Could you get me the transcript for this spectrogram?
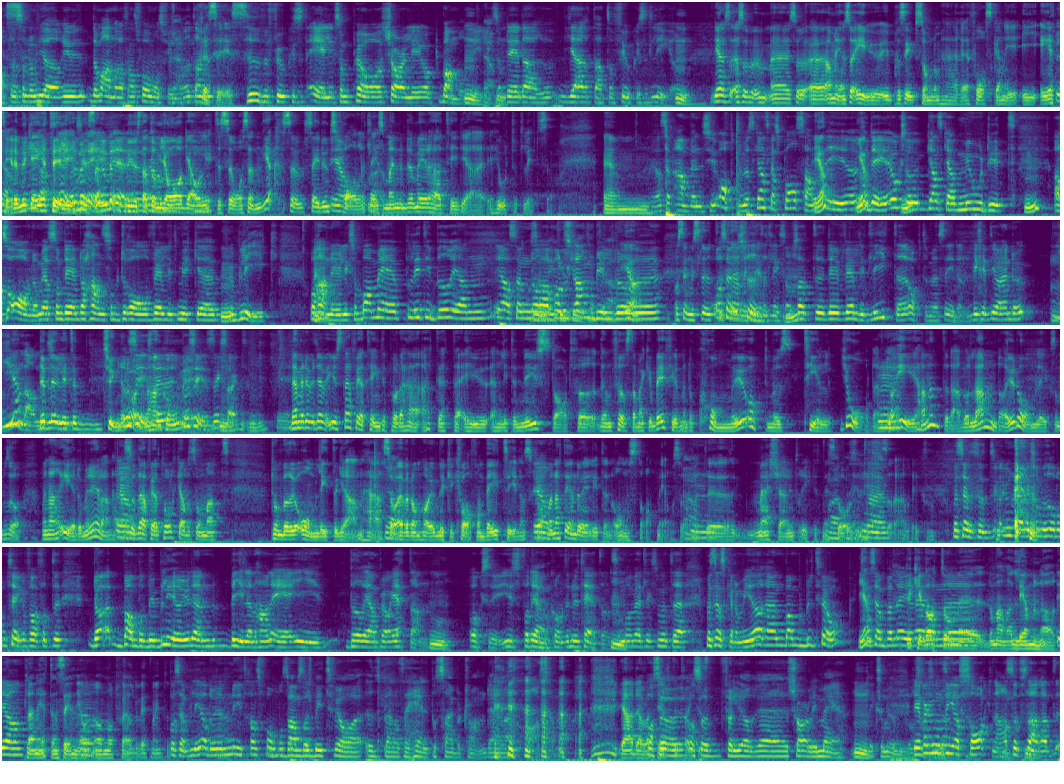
Precis. som de gör i de andra Transformers-filmerna. Utan Precis. huvudfokuset är liksom på Charlie och Bumblebee. Mm. Liksom. Det är där hjärtat och fokuset ligger. Mm. Ja, alltså, alltså, eh, så, äh, armén så är ju i princip som de här eh, forskarna i, i ET. Ja. Det är mycket Ja, ET det är- liksom. det det. Men just att de Ja. jagar och lite så. Och sen, ja, så, det ju inte så Ja. farligt liksom. Men de är det här tidiga hotet lite så. Ehm, Ja, sen används ju Optimus ganska sparsamt Ja, i, ja. och det är också ganska modigt Mm. alltså av dem eftersom det är ändå han som drar väldigt mycket Mm. publik. Och han är ju liksom bara med lite i början, ja sen sen några hologrambilder. ja. eh, och sen i slutet. Och sen i slutet liksom. Mm. Så att det är väldigt lite Optimus i den. Vilket jag ändå gillar. Ja, det blir lite tyngre då Precis, när han det- kommer med. precis, exakt. Mm, mm. Nej men det, det just därför jag tänkte på det här att detta är ju en liten nystart för den första Michael Bay-filmen. Då kommer ju Optimus till jorden. Mm. Då är han inte där, då landar ju de liksom så. Men här är de ju redan här. Ja. Så därför jag tolkar det som att de börjar om lite grann här. Så Ja. även de har ju mycket kvar från Bay-tiden såklart. Ja. Men att det ändå är en liten omstart med och så. Mm. Att det matchar ju inte riktigt med storyn. sådär, liksom. Men sen så undrar jag liksom hur de tänker för, för att eh, då, Bumblebee blir ju den bilen han är i början på ettan. Mm. Också just för den Ja. kontinuiteten. Så Mm. man vet liksom inte. Men sen ska de göra en Bumblebee 2. Till Ja, exempel. ju Det kan ju vara att de, eh, eh, de andra lämnar Ja. planeten sen Ja. av, något skäl, det vet man ju inte. Och sen blir det ju en ny Transformers också. Bumblebee 2 utspelar sig helt på Cybertron. Det hade varit awesome. Ja, det har varit och, så, häftigt och så följer eh, Charlie med Mm. liksom upp. och Det är så- faktiskt någonting jag saknar. Alltså så här att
